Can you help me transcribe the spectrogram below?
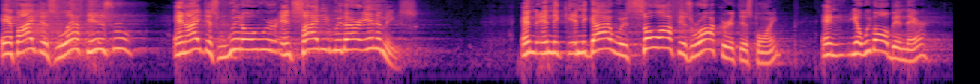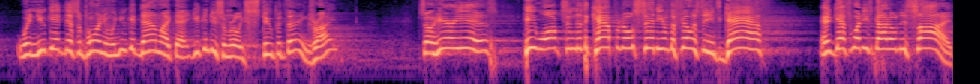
if I just left Israel and I just went over and sided with our enemies. And, and, the, and the guy was so off his rocker at this point, and you know, we've all been there when you get disappointed, when you get down like that, you can do some really stupid things, right? So here he is. He walks into the capital city of the Philistines, Gath, and guess what he's got on his side?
